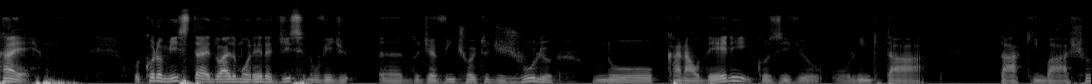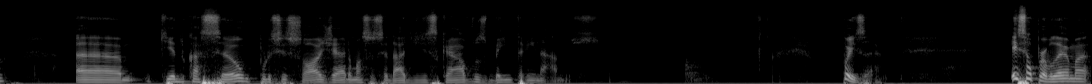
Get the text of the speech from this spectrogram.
Ah, é. O economista Eduardo Moreira disse num vídeo uh, do dia 28 de julho no canal dele, inclusive o, o link tá, tá aqui embaixo, uh, que educação por si só gera uma sociedade de escravos bem treinados. Pois é. Esse é o problema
